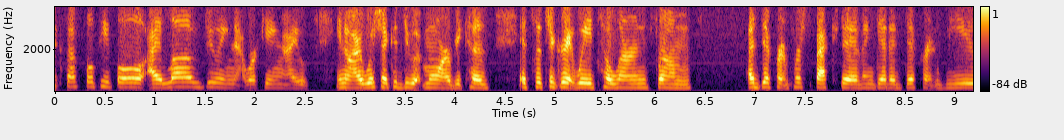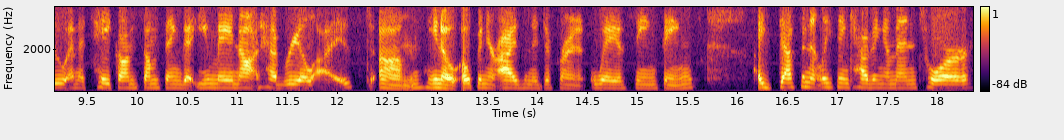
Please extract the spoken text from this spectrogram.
successful people. I love doing networking. I you know i wish i could do it more because it's such a great way to learn from a different perspective and get a different view and a take on something that you may not have realized. Um, you know open your eyes in a different way of seeing things I definitely think having a mentor,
